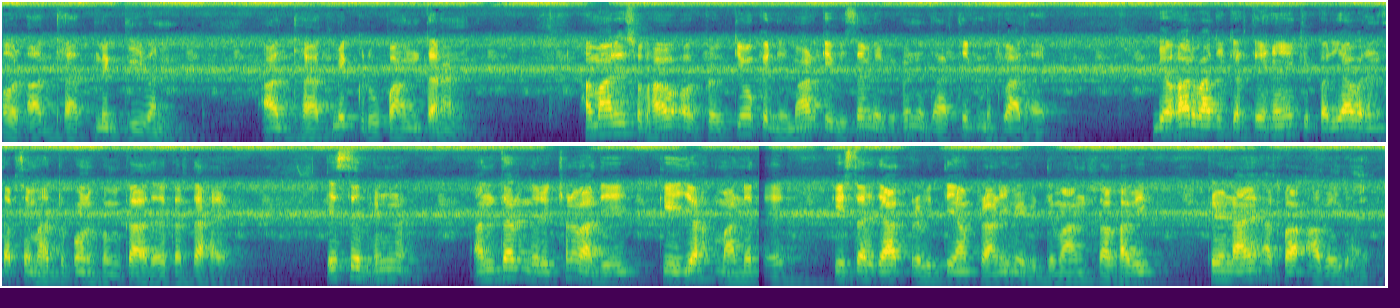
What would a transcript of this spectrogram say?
और आध्यात्मिक जीवन, आध्यात्मिक रूपांतरण। हमारे स्वभाव और प्रवृत्तियों के निर्माण के विषय में विभिन्न दार्शनिक मतवाद है। व्यवहारवादी कहते हैं कि पर्यावरण सबसे महत्वपूर्ण भूमिका अदा करता है। इससे भिन्न अंतर्निरीक्षणवादी की यह मान्यता है कि सहजात प्रवृत्तियाँ प्राणी में विद्यमान, स्वाभाविक प्रेरणाएँ अथवा आवेग है।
